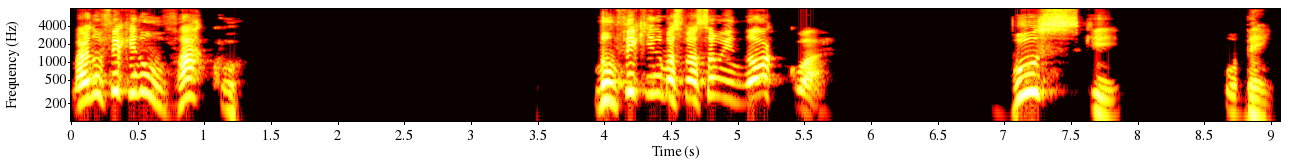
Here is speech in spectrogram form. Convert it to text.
Mas não fique num vácuo. Não fique numa situação inócua. Busque o bem.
